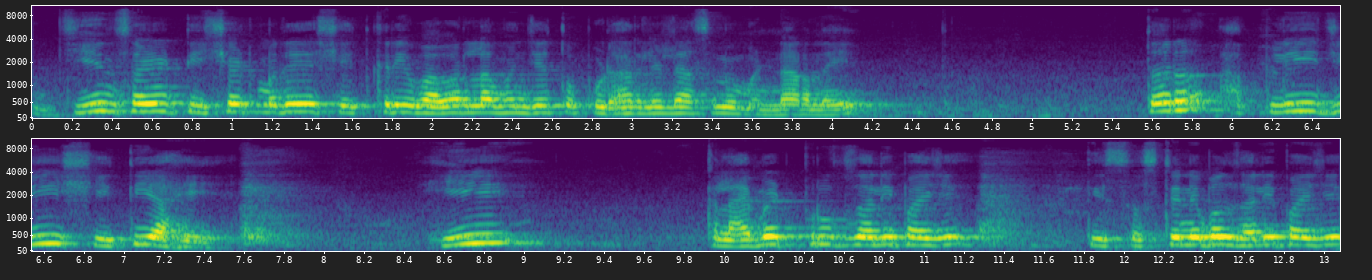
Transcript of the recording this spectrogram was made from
जीन्स आणि टी शर्टमध्ये शेतकरी वावरला म्हणजे तो पुढारलेला असं मी म्हणणार नाही. तर आपली जी शेती आहे ही क्लायमेट प्रूफ झाली पाहिजे ती सस्टेनेबल झाली पाहिजे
